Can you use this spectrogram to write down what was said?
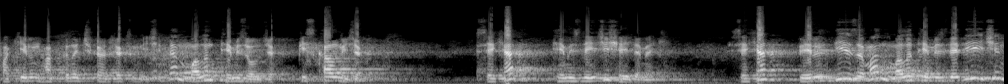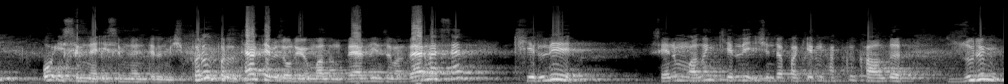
Fakirin hakkını çıkaracaksın içinden. Malın temiz olacak. Pis kalmayacak. Zekat temizleyici şey demek. Zekat verildiği zaman malı temizlediği için o isimle isimlendirilmiş. Pırıl pırıl tertemiz oluyor malın verdiğin zaman. Vermezsen kirli, senin malın kirli, içinde fakirin hakkı kaldı. Zulüm,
